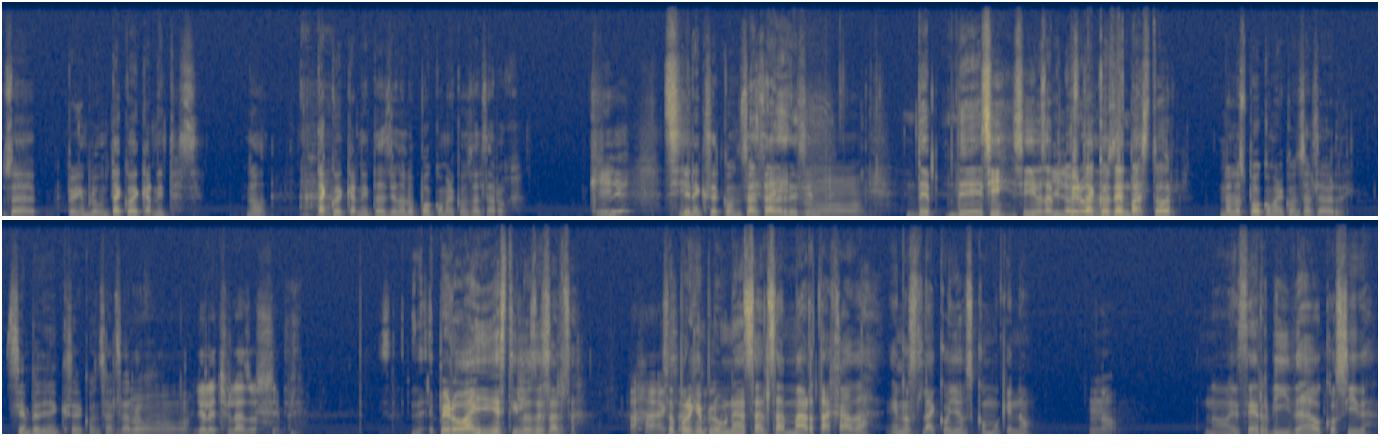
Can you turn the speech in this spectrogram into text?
o sea, por ejemplo, un taco de carnitas, ¿no? Ajá. Taco de carnitas yo no lo puedo comer con salsa roja. ¿Qué? Sí. Tiene que ser con salsa Ay, verde siempre. No. De, de, sí, sí, o sea, y los pero tacos de depende. pastor no los puedo comer con salsa verde. Siempre tiene que ser con salsa roja. No, yo le echo las dos siempre. Pero hay estilos de salsa. Ajá, O sea, exacto. por ejemplo, una salsa martajada en los tlacoyos, como que no. No. No, es hervida o cocida.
